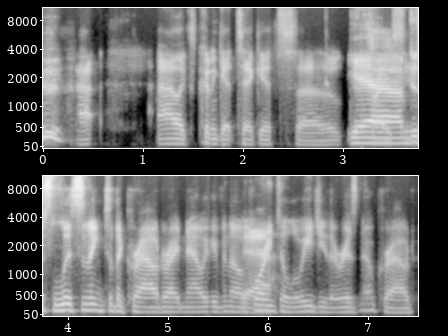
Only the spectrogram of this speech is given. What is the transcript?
Yeah. Alex couldn't get tickets. Uh, yeah, I'm just listening to the crowd right now, even though according to Luigi, there is no crowd.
